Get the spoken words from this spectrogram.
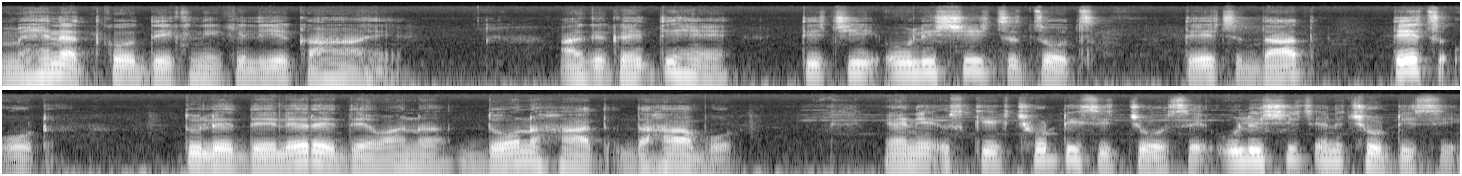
मेहनत को देखने के लिए कहा है? आगे कहती हैं, तिची उलिशीच चोच तेच दात, तेच ओठ तुले देले रे देवानं, दोन हाथ दहा बोट। यानी उसकी एक छोटी सी चोच है। उलिशीच यानी छोटी सी।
